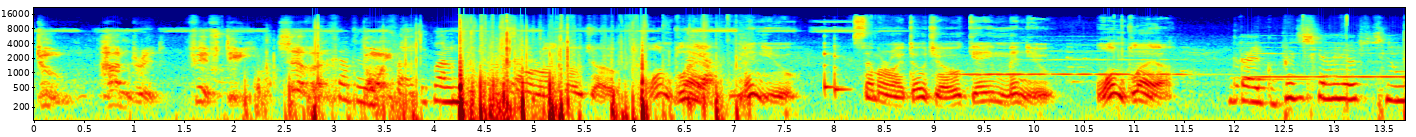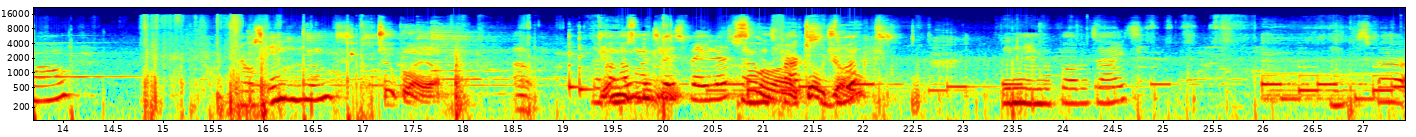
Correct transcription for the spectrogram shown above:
257 Gaat er even points. Ik wou hem niet eraan zeggen. Samurai Dojo. One player. Menu. Samurai Dojo game menu. One player. Draai je computerscherm heel eventjes normaal. Hij was ingezond. Two player. Oh. Dat kan ook met twee spelers. Dan niet vaak gedrukt. Binnen een bepaalde tijd. Dit is wel...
